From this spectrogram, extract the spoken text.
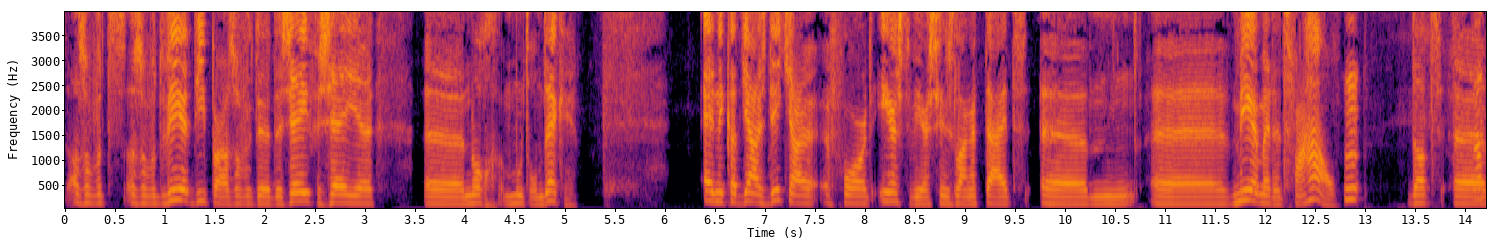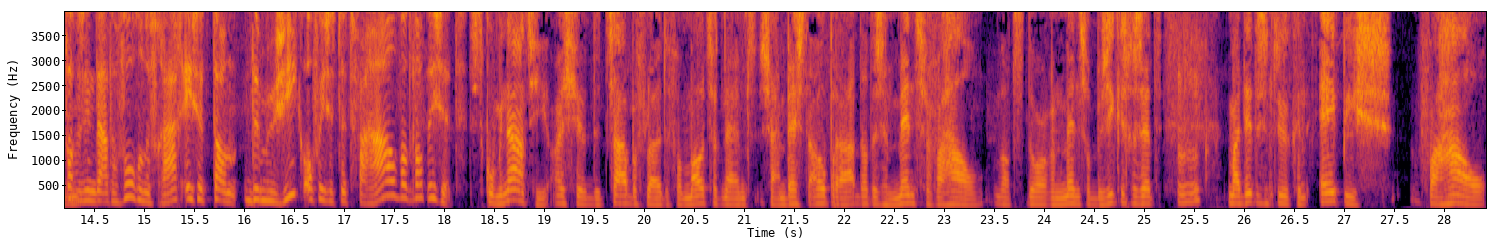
Alsof het, alsof het weer dieper, alsof ik de, de zeven zeeën eh, nog moet ontdekken. En ik had juist dit jaar voor het eerst weer sinds lange tijd... ehm, eh, meer met het verhaal. Dat, ehm, Want dat is inderdaad een volgende vraag. Is het dan de muziek of is het het verhaal? Wat, wat is het? Het is de combinatie. Als je de Zauberfleuten van Mozart neemt, zijn beste opera... dat is een mensenverhaal wat door een mens op muziek is gezet. Maar dit is natuurlijk een episch verhaal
